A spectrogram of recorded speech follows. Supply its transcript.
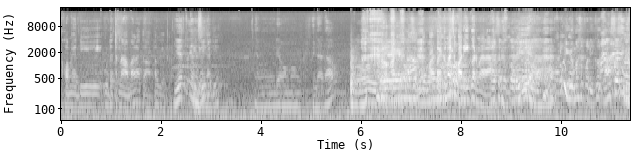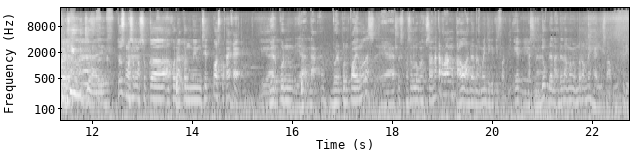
komedi udah ternama lah atau apa gitu. Iya tuh yang Zi. dia. yang dia ngomong tidak tahu Oh itu masuk ke Oh, itu masuk koridor malah. Masuk ke. Iya. Oh iya masuk koridor. Masuk. Kijai. terus masuk masuk ke akun-akun meme shit post makanya kayak Iya. biarpun ya nggak biarpun pointless ya terus masuk lu masuk sana kan orang tahu ada namanya JKT48 masih hidup dan ada nama member namanya Helisma Putri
